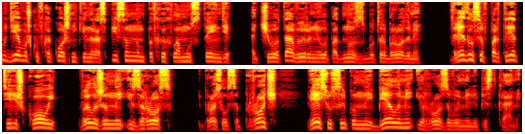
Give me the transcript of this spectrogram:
в девушку в кокошнике на расписанном под хохлому стенде, отчего та выронила поднос с бутербродами. Врезался в портрет Терешковой, выложенный из роз, и бросился прочь, весь усыпанный белыми и розовыми лепестками.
